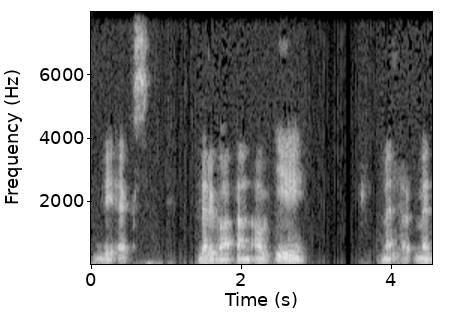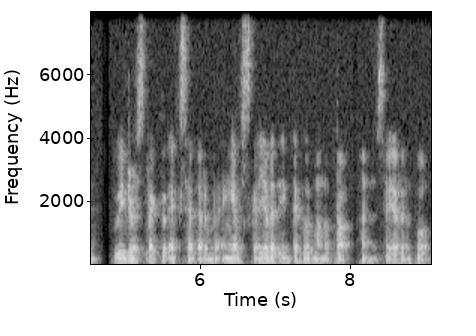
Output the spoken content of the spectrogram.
dx. Derivatan av y med, med with respect to x heter den på engelska. Jag vet inte hur man uttalar, säger den på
